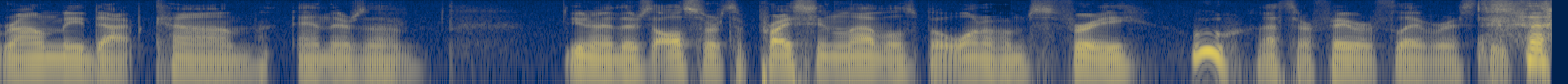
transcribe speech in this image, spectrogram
roundme.com, and there's a, you know, there's all sorts of pricing levels, but one of them's free. Woo, that's our favorite flavor as teachers.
